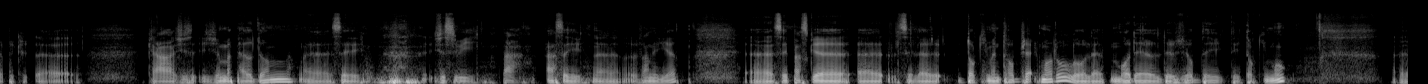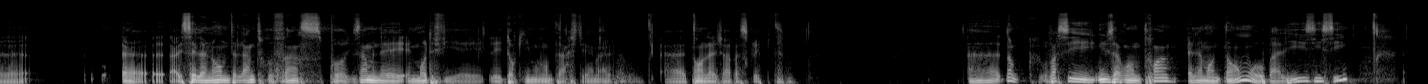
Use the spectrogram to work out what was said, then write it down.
car je, m'appelle Dom, euh, je suis pas assez euh, euh c'est parce que euh, c'est le Document Object Model, ou le modèle de job des, documents. c'est le nom de l'interface pour examiner et modifier les documents d'HTML dans le JavaScript. Donc, voici, nous avons trois éléments d'homme aux balises ici.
